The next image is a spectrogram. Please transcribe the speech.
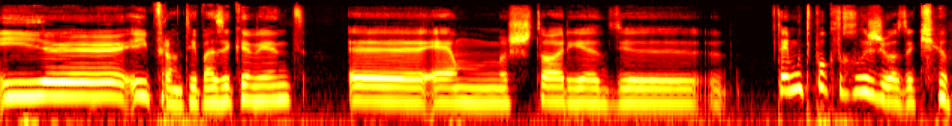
E, eh, e pronto, e basicamente eh, é uma história de. Tem muito pouco de religioso aquilo.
